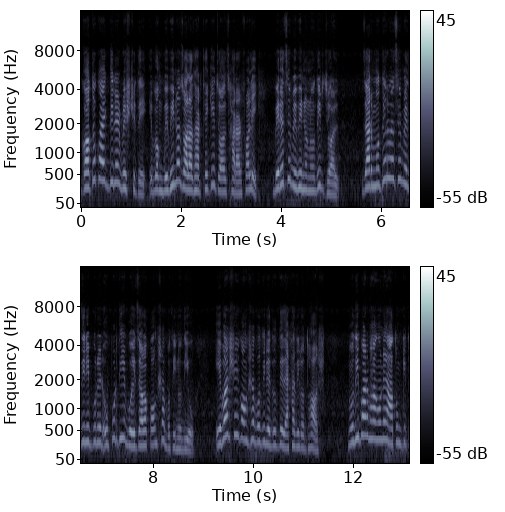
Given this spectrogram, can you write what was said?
গত কয়েকদিনের বৃষ্টিতে এবং বিভিন্ন জলাধার থেকে জল ছাড়ার ফলে বেড়েছে বিভিন্ন নদীর জল। যার মধ্যে রয়েছে মেদিনীপুরের উপর দিয়ে বয়ে যাওয়া কংসাবতী নদীও। এবার সেই কংসাবতী নদীতে দেখা দিল ধস। নদীপার ভাঙনে আতঙ্কিত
